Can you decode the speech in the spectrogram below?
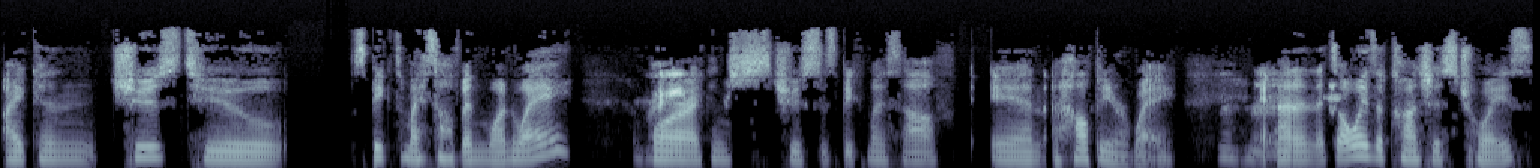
I can choose to speak to myself in one way, right. or I can choose to speak to myself in a healthier way. Mm-hmm. And it's always a conscious choice,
